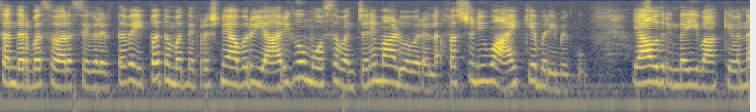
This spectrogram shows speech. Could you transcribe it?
ಸಂದರ್ಭ ಸ್ವಾರಸ್ಯಗಳಿರ್ತವೆ. ಇಪ್ಪತ್ತೊಂಬತ್ತನೇ ಪ್ರಶ್ನೆ, ಅವರು ಯಾರಿಗೂ ಮೋಸ ವಂಚನೆ ಮಾಡುವವರಲ್ಲ. ಫಸ್ಟ್ ನೀವು ಆಯ್ಕೆ ಬರೀಬೇಕು. ಯಾವುದರಿಂದ ಈ ವಾಕ್ಯವನ್ನ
